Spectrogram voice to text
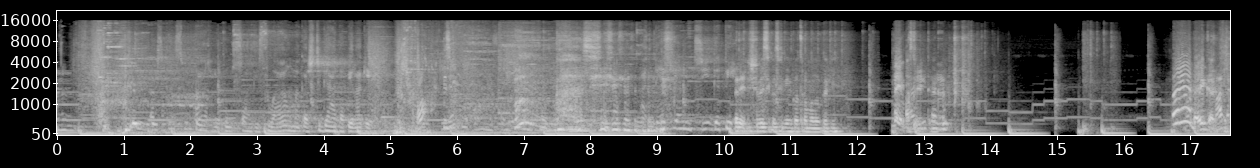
O descanso eterno consome sua alma castigada pela guerra. Até que a antiga Pera aí, termine. deixa eu ver se consigo encontrar o maluco aqui. Aí, Master, Aí, tranquilo. Sai daí, cara. Mata.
